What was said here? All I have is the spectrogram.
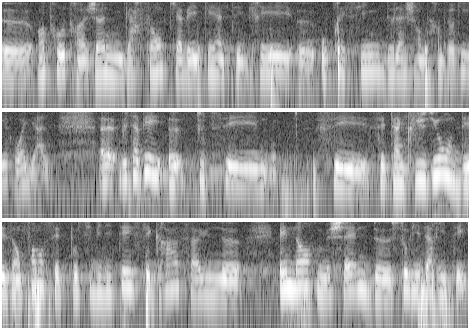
Euh, entre autres un jeune garçon qui avait été intégré euh, au pressing de la gendarmerie royale. Euh, vous savez, toute cette inclusion des enfants, cette possibilité, c'est grâce à une énorme chaîne de solidarité.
